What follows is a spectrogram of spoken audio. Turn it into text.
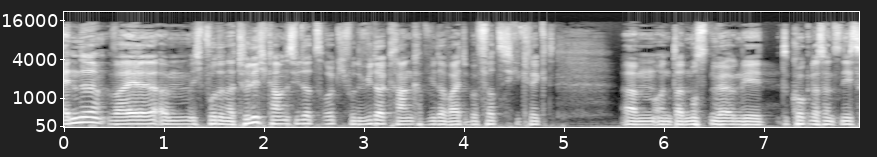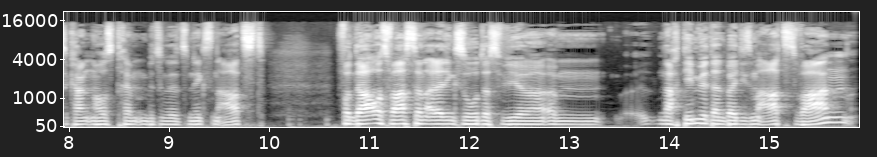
Ende, weil ähm, ich wurde natürlich, kam es wieder zurück, ich wurde wieder krank, habe wieder weit über 40 gekriegt. Ähm, und dann mussten wir irgendwie gucken, dass wir ins nächste Krankenhaus trampen, beziehungsweise zum nächsten Arzt. Von da aus war es dann allerdings so, dass wir, ähm, nachdem wir dann bei diesem Arzt waren,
